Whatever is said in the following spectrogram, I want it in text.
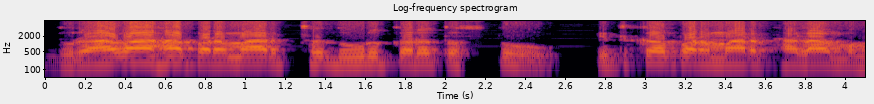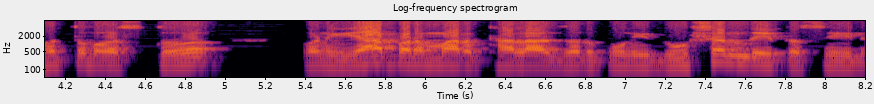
दुरावा हा परमार्थ दूर करत असतो. इतकं परमार्थाला महत्त्व असतं. पण या परमार्थाला जर कोणी दूषण देत असेल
